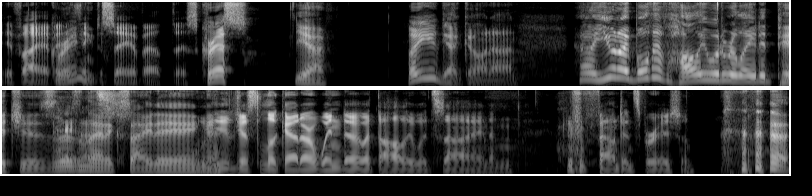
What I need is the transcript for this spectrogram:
If I have anything to say about this, Chris, Yeah. what do you got going on? Uh, you and I both have Hollywood related pitches. Hey, Isn't that exciting? We just look out our window at the Hollywood sign and found inspiration.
